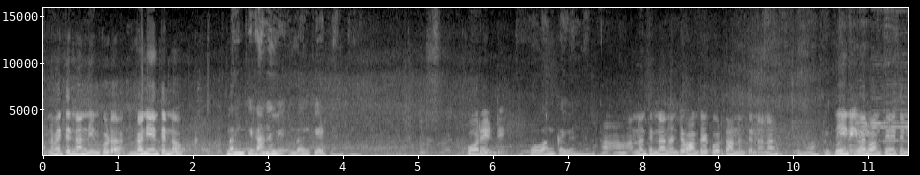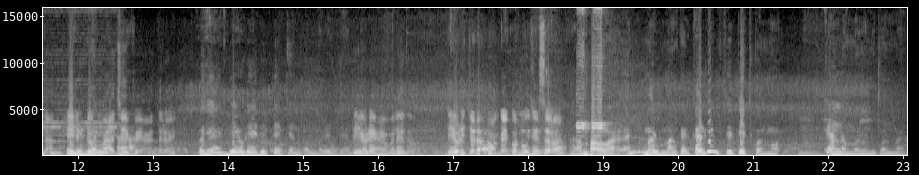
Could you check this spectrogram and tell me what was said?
అన్నమే తిన్నాను నేను కూడా. కానీ ఏం తిన్నావు? మా ఇంటికి అన్నమే మా ఇంటికి కూర ఏంటి వంకాయ అన్నం తిన్నానంటే వంకాయ కూరతో అన్నం తిన్నానా. నేను ఇవాళ వంకాయ తిన్నాను. మ్యాచ్ అయిపోయాం ఇద్దరం మరి దేవుడు ఏది తెచ్చాను దేవుడు ఏమి ఇవ్వలేదు. దేవుడు ఇచ్చాడా వంకాయ కూర నువ్వు చేసావా? మరి తెచ్చుకోము. తిన్నాం మరి వండుకోను మరి.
